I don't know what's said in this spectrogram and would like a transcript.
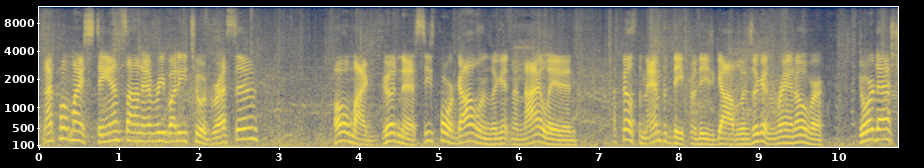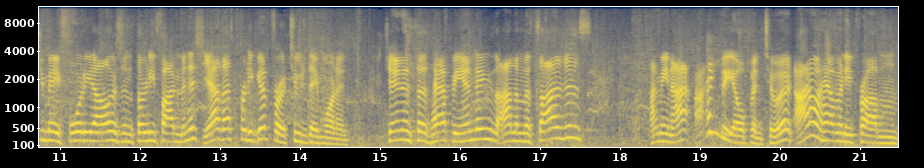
Can I put my stance on everybody to aggressive? Oh my goodness, these poor goblins are getting annihilated. I feel some empathy for these goblins. They're getting ran over. DoorDash, you made $40 in 35 minutes? Yeah, that's pretty good for a Tuesday morning. Shannon says happy endings on the massages. I mean, I, I'd be open to it. I don't have any problem.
